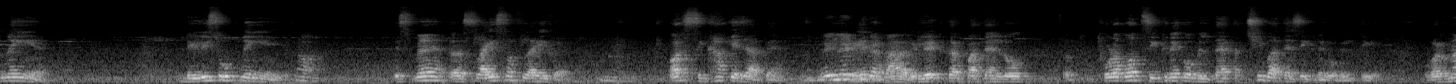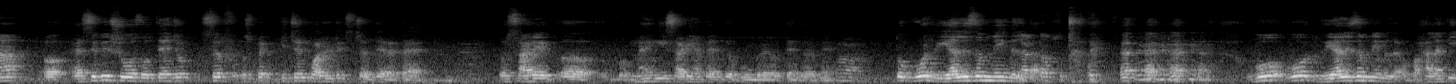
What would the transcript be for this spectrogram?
नहीं है। डेली सोप नहीं है ये। हाँ। इसमें स्लाइस ऑफ़ लाइफ है। हम्म, और सिखा के जाते हैं। भी कर हैं। रिलेट कर पाते हैं लोग। थोड़ा बहुत सीखने को मिलता है अच्छी बातें सीखने को मिलती है। वरना ऐसे भी शोज़ होते हैं जो सिर्फ़ उस पर किचन पॉलिटिक्स चलते रहता है। तो सारे महँगी साड़ियाँ पहन के घूम रहे होते हैं घर में। हाँ। तो वो रियलिज्म नहीं मिलता। वो वो रियलिज्म नहीं मिला हालाँकि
